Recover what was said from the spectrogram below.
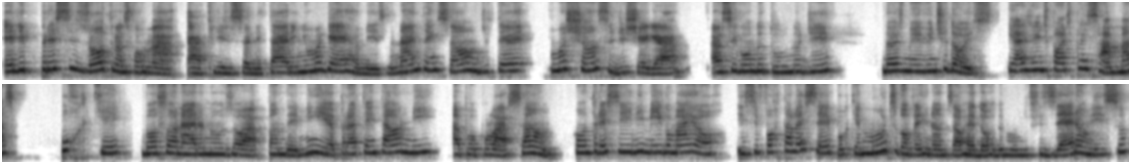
Ele precisou transformar a crise sanitária em uma guerra mesmo, na intenção de ter uma chance de chegar ao segundo turno de 2022. E a gente pode pensar, mas por que Bolsonaro não usou a pandemia para tentar unir a população contra esse inimigo maior e se fortalecer? Porque muitos governantes ao redor do mundo fizeram isso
